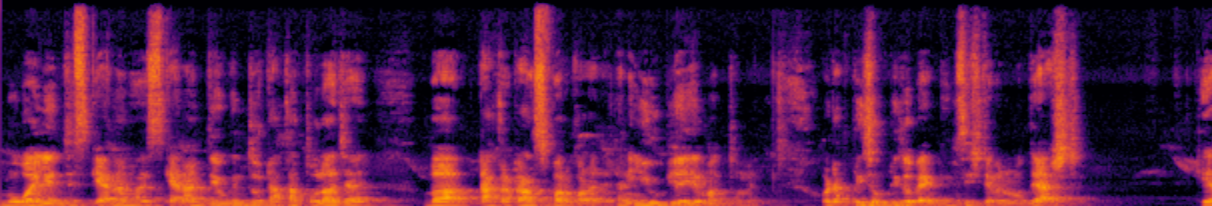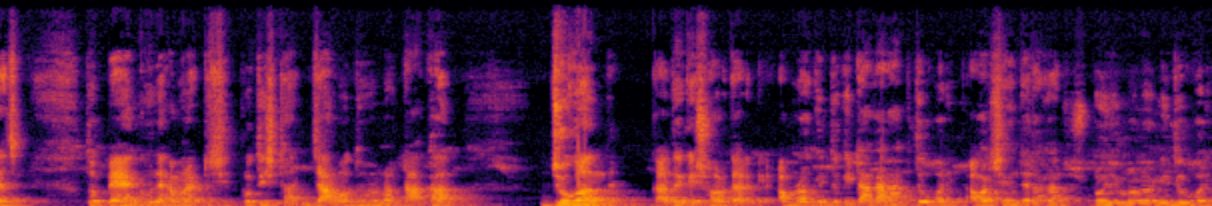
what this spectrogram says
মোবাইলের যে স্ক্যানার হয় স্ক্যানার দিয়েও কিন্তু টাকা তোলা যায় বা টাকা ট্রান্সফার করা যায় মানে ইউপিআই এর মাধ্যমে। ওটা পৃথককৃত ব্যাংকিং সিস্টেমের মধ্যে আসছে। ঠিক আছে? তো ব্যাংক হলে এমন একটা প্রতিষ্ঠান যার মাধ্যমে আমরা টাকা যোগান দেয় কাদেরকে সরকারকে। আমরা কিন্তু কি টাকা রাখতেও পারি, আবার সেখান থেকে টাকা প্রয়োজন মতো নিতেও পারি।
